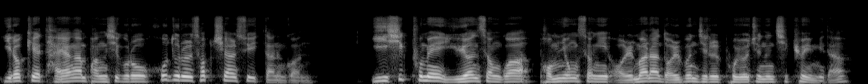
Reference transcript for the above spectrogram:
이렇게 다양한 방식으로 호두를 섭취할 수 있다는 건 이 식품의 유연성과 범용성이 얼마나 넓은지를 보여주는 지표입니다.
